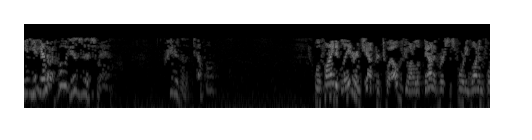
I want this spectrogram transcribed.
You, you, you know, who is this man? Greater than the temple? We'll find it later in chapter 12, if you want to look down at verses 41 and 42.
